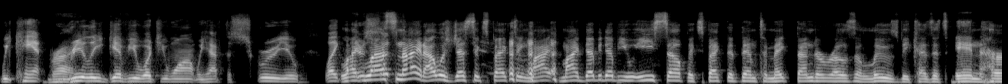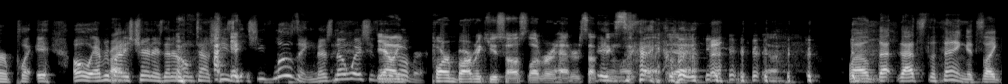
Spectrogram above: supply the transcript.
we can't right. really give you what you want. We have to screw you. Like like last such- night, I was just expecting my my WWE self expected them to make Thunder Rosa lose because it's in her play. Oh, everybody's right. cheering her in her hometown. She's she's losing. There's no way she's yeah, like over. Pour barbecue sauce over her head or something exactly. like that. Yeah. yeah well, that that's the thing. It's like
